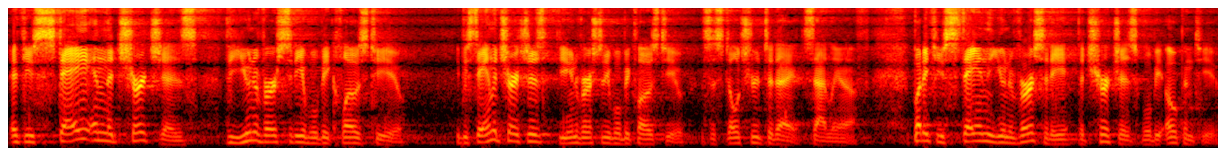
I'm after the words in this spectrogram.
If you stay in the churches, the university will be closed to you. If you stay in the churches, the university will be closed to you. This is still true today, sadly enough. But if you stay in the university, the churches will be open to you.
